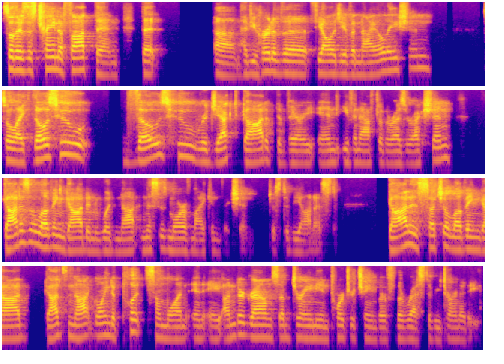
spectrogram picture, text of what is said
So there's this train of thought then that um, have you heard of the theology of annihilation? So like those who those who reject God at the very end, even after the resurrection, God is a loving God and would not, and this is more of my conviction, just to be honest. God is such a loving God. God's not going to put someone in a underground subterranean torture chamber for the rest of eternity.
